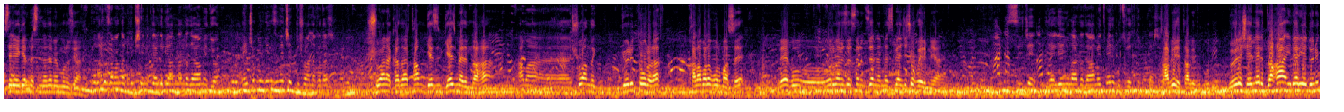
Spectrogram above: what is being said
Kayseri'ye gelmesinden de memnunuz yani. aynı zamanda bilim şenlikleri de bir yandan da devam ediyor. En çok ilginizi ne çekti şu ana kadar? Şu ana kadar tam gez, gezmedim daha ama e, şu anda görüntü olarak kalabalık olması ve bu e, organizasyonun düzenlenmesi bence çok verimli yani. Sizce ilerleyen yıllarda devam etmeli mi bu tür etkinlikler? Tabii tabii. Bu- Böyle şeyleri daha ileriye dönük,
